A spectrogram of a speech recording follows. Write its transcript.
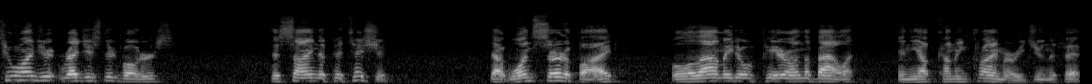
200 registered voters to sign the petition that once certified will allow me to appear on the ballot in the upcoming primary, June the 5th.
